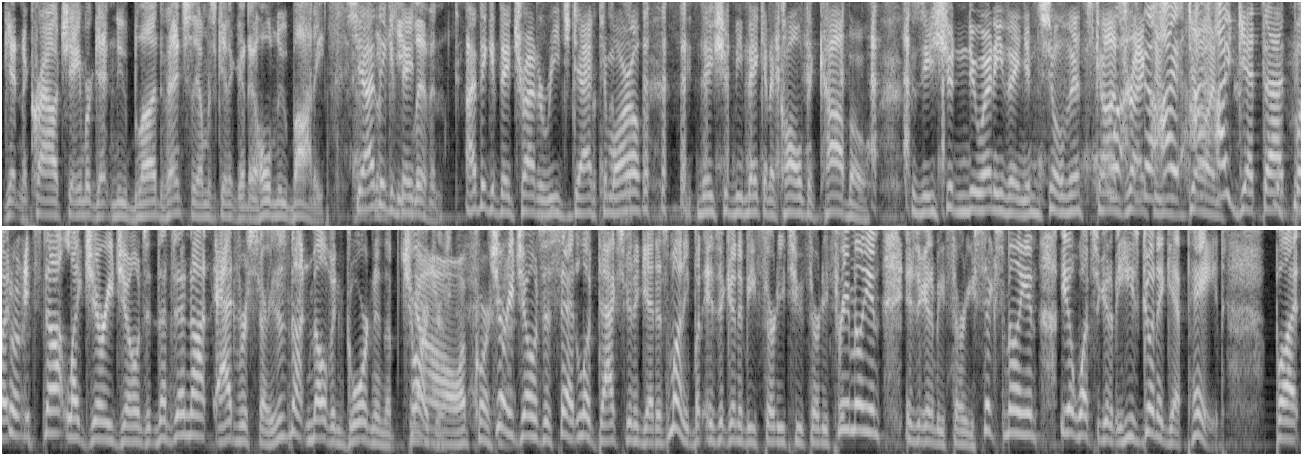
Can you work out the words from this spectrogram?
get in the crowd chamber, get new blood. Eventually, I'm just going to get a whole new body. See, I think if they, living. I think if they try to reach Dak tomorrow, they should be making a call to Cabo because he shouldn't do anything until this contract Well, no, is I, done. I, I get that, but it's not like Jerry Jones. They're not adversaries. This is not Melvin Gordon and the Chargers. No, of course Jerry Jones has said, look, Dak's going to get his money, but is it going to be 32, 33 million? Is it going to be 36 million? You know, what's it going to be? He's going to get paid. But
